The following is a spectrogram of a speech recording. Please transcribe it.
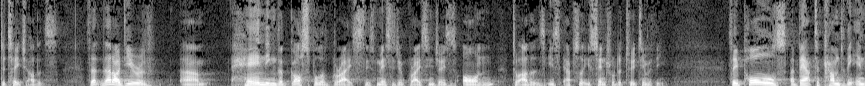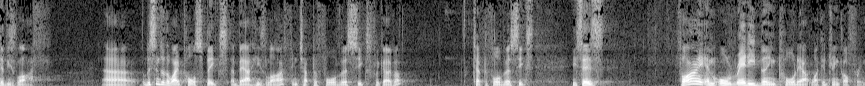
to teach others. So that, that idea of um, handing the gospel of grace, this message of grace in Jesus, on to others is absolutely central to 2 Timothy. See, Paul's about to come to the end of his life. Uh, listen to the way Paul speaks about his life in chapter 4, verse 6. Flick over. Chapter 4, verse 6. He says, For I am already being poured out like a drink offering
